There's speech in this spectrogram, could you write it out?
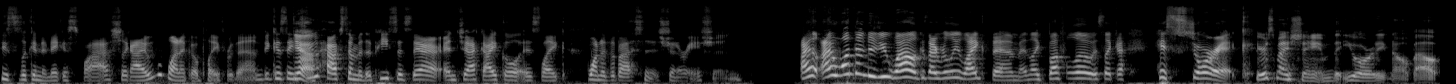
who's looking to make a splash, like I would want to go play for them because they Yeah. do have some of the pieces there. And Jack Eichel is like one of the best in his generation. I, I want them to do well because I really like them, and like Buffalo is like a historic Here's my shame that you already know about.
